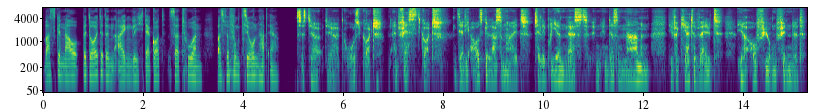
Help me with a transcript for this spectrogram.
Was genau bedeutet denn eigentlich der Gott Saturn? Was für Funktionen hat er? Es ist ja der Großgott, ein Festgott, der die Ausgelassenheit zelebrieren lässt, in, in dessen Namen die verkehrte Welt ihre Aufführung findet.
